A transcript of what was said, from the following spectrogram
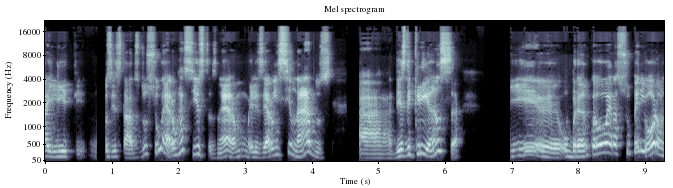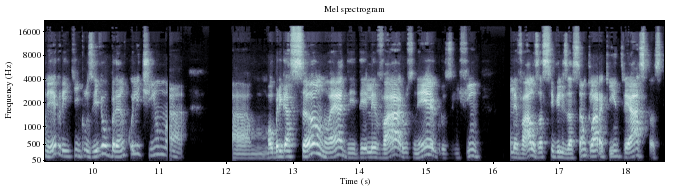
da elite nos estados do Sul eram racistas, né? Eram, eles eram ensinados a, desde criança que o branco era superior ao negro e que, inclusive, o branco ele tinha uma, uma obrigação, não é, de, de elevar os negros, enfim, levá-los à civilização, claro, aqui entre aspas,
